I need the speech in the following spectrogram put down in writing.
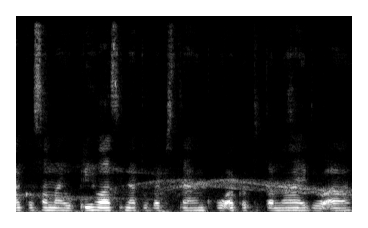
ako sa majú prihlásiť na tú web stránku, ako to tam nájdu a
